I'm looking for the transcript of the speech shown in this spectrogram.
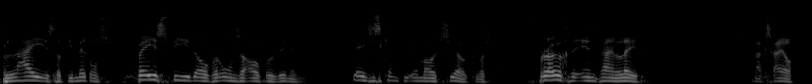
blij is, dat hij met ons feest viert over onze overwinningen. Jezus kent die emotie ook. Er was vreugde in zijn leven. Nou, ik zei al,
